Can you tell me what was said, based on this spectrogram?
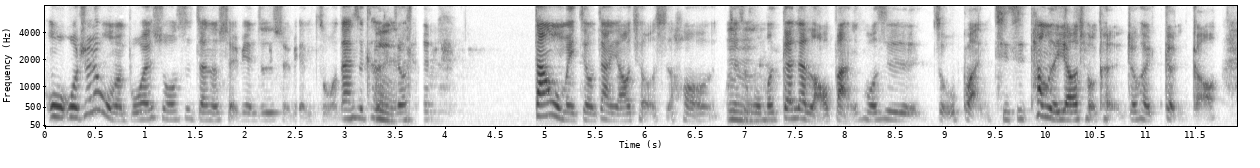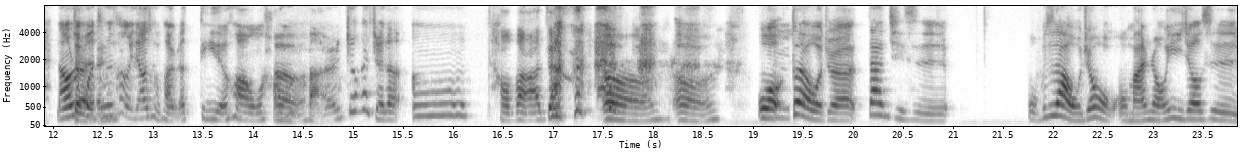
我我觉得我们不会说是真的随便就是随便做，但是可能就是当我们已经有这样要求的时候，就是我们跟着老板或是主管，其实他们的要求可能就会更高。然后如果就是他们要求反而比较低的话，我们好像反而就会觉得，嗯，好吧，这样，嗯嗯。我对我觉得，但其实我不知道，我觉得我我蛮容易，就是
